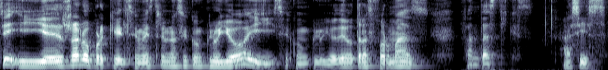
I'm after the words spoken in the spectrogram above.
Sí, y es raro porque el semestre no se concluyó y se concluyó de otras formas fantásticas. Así es.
